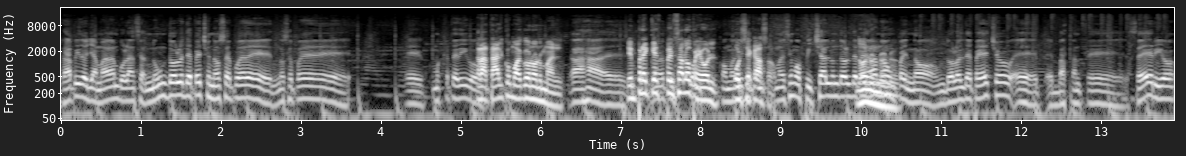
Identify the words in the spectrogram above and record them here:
rápido llamar a la ambulancia. No un dolor de pecho no se puede, no se puede eh, ¿cómo es que te digo? Tratar como algo normal. Ajá. eh, Siempre hay que pensar lo peor, como por si acaso. Como, decimos, picharle un dolor de No, pecho, no, no, pues no. Un dolor de pecho eh, es bastante serio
